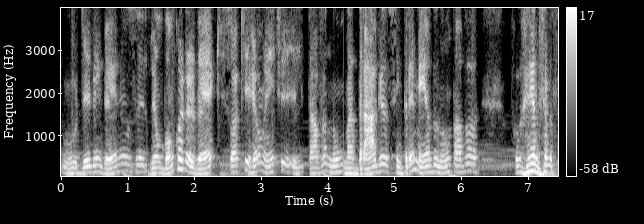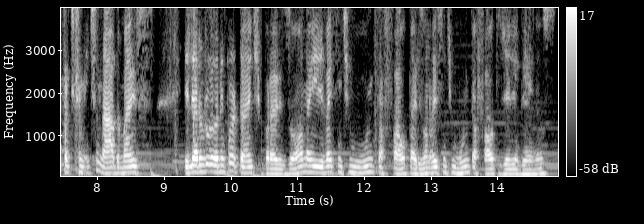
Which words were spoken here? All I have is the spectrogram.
O Jaden Daniels, ele é um bom quarterback, só que realmente ele tava numa draga assim tremendo, não tava rendendo praticamente nada, mas ele era um jogador importante para Arizona e vai sentir muita falta. A Arizona vai sentir muita falta de Aiden Daniels.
